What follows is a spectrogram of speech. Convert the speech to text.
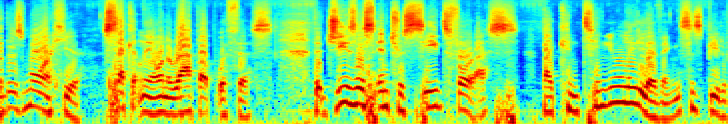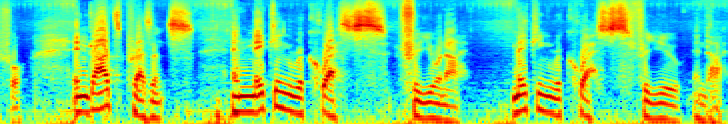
But there's more here. Secondly, I want to wrap up with this that Jesus intercedes for us by continually living, this is beautiful, in God's presence and making requests for you and I. Making requests for you and I.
